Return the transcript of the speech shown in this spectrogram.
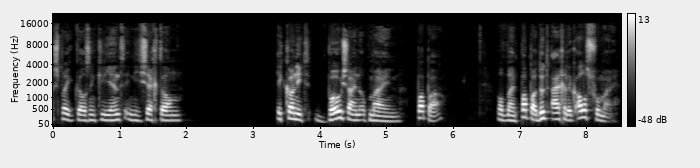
spreek ik wel eens een cliënt en die zegt dan: Ik kan niet boos zijn op mijn papa, want mijn papa doet eigenlijk alles voor mij.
